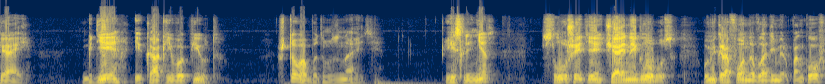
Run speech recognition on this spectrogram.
Чай. Где и как его пьют? Что вы об этом знаете? Если нет, слушайте «Чайный глобус». У микрофона Владимир Панков,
